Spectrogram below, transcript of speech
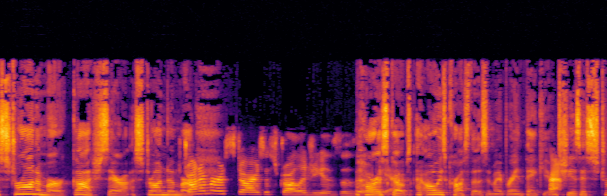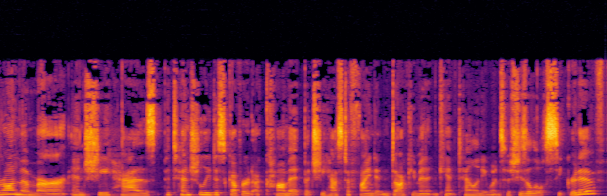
Astronomer. Gosh, Sarah. Astronomer. Astronomer, is stars, astrology is the zodiac. Horoscopes. I always cross those in my brain. Thank you. She is astronomer and she has potentially discovered a comet, but she has to find it and document it and can't tell anyone. So she's a little secretive.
